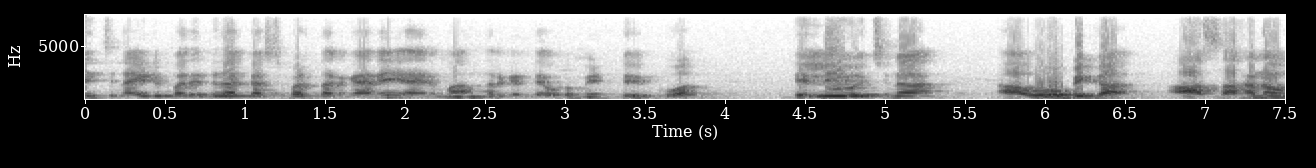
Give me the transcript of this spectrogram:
నుంచి నైట్ పదింటి దాకా కష్టపడతాను కానీ ఆయన మా అందరికంటే ఒక మెట్టు ఎక్కువ. ఢిల్లీ వచ్చిన ఆ ఓపిక ఆ సహనం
